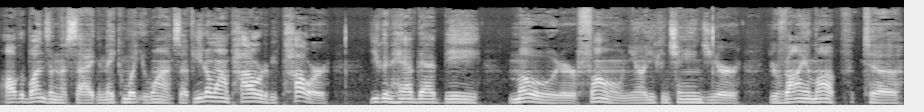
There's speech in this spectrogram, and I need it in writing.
all the buttons on the side to make them what you want. So if you don't want power to be power, you can have that be mode or phone. You know, you can change your your volume up to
